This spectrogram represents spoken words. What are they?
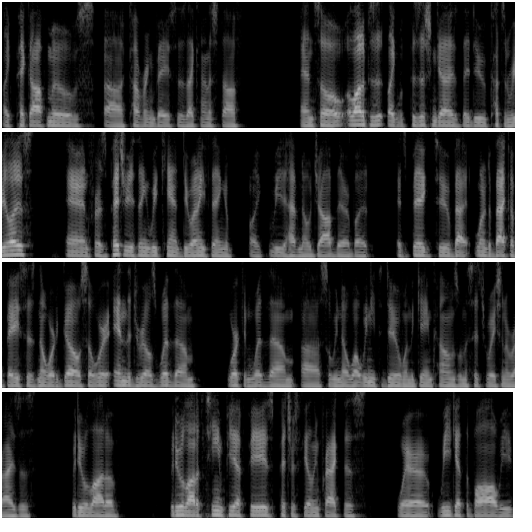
like pickoff moves, uh, covering bases, that kind of stuff. And so a lot of posi- like with position guys, they do cuts and relays. And for as a pitcher, you think we can't do anything, like we have no job there, but it's big to back, learn to back up bases, know where to go. So we're in the drills with them, working with them, uh, so we know what we need to do when the game comes, when the situation arises. We do a lot of we do a lot of team PFPs, pitchers fielding practice, where we get the ball, we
